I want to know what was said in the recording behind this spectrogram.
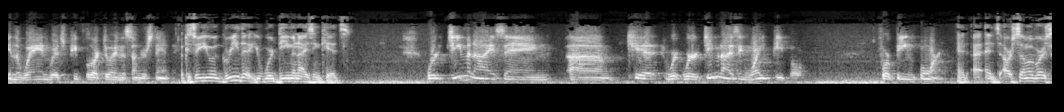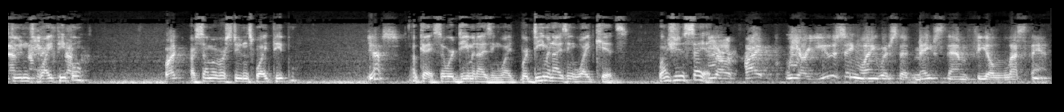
in the way in which people are doing this understanding. Okay, so you agree that you, we're demonizing kids? We're demonizing um, kid. We're, we're, demonizing white people for being born. And, uh, and are some of our students white people? What? Are some of our students white people? Yes. Okay, so we're demonizing white. We're demonizing white kids. Why don't you just say it? We are, we are using language that makes them feel less than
